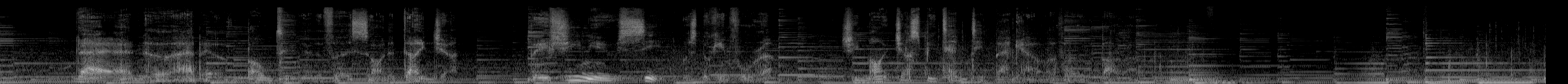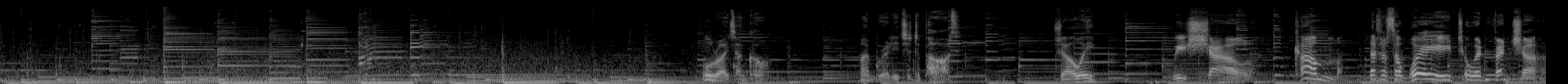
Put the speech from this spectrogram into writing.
That and her habit of bolting at the first sign of danger. But if she knew Sid was looking for her, she might just be tempted back out of her burrow. All right, Uncle. I'm ready to depart. Shall we? We shall. Come, let us away to adventure.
